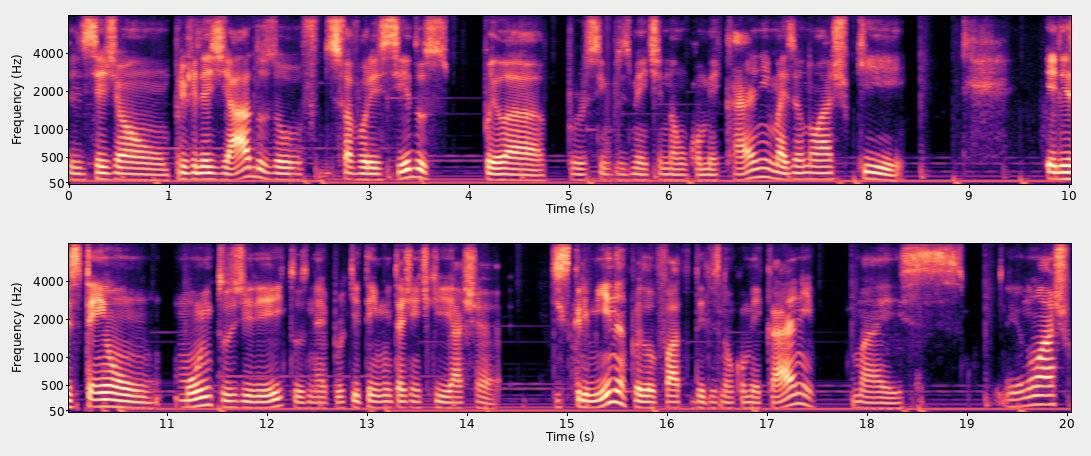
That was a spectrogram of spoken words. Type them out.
eles sejam privilegiados ou desfavorecidos pela, por simplesmente não comer carne, mas eu não acho que eles tenham muitos direitos, né? Porque tem muita gente que acha discrimina pelo fato deles não comer carne, mas eu não acho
